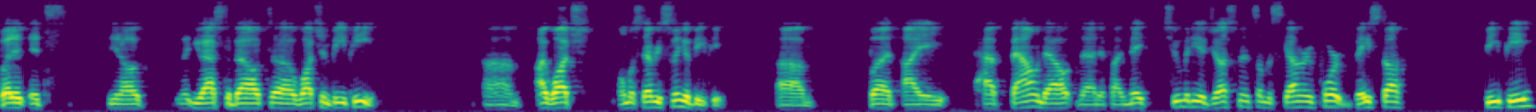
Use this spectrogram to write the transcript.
but it, it's you know you asked about uh, watching bp um, I watch almost every swing of BP, um, but I have found out that if I make too many adjustments on the scouting report based off BP,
